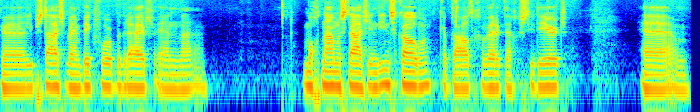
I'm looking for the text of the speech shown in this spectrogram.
uh, liep stage bij een Big Four bedrijf en mocht na mijn stage in dienst komen. Ik heb daar altijd gewerkt en gestudeerd. Um,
